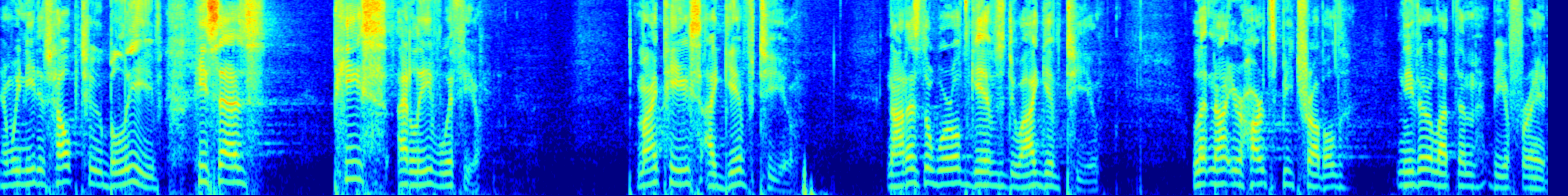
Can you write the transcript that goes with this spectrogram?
and we need His help to believe. He says, Peace I leave with you. My peace I give to you. Not as the world gives, do I give to you. Let not your hearts be troubled, neither let them be afraid.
